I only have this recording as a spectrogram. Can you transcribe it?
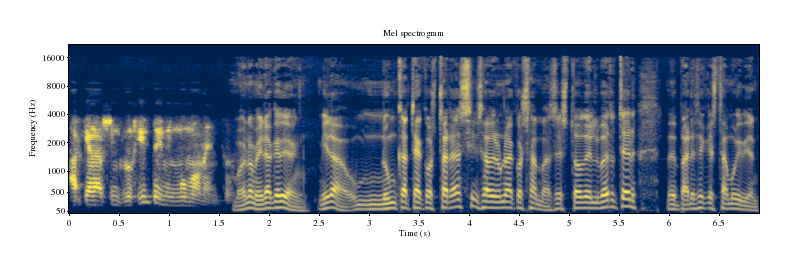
a quedar sin crujiente en ningún momento. Bueno, mira qué bien. Mira, nunca te acostarás sin saber una cosa más. Esto del Werther me parece que está muy bien.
